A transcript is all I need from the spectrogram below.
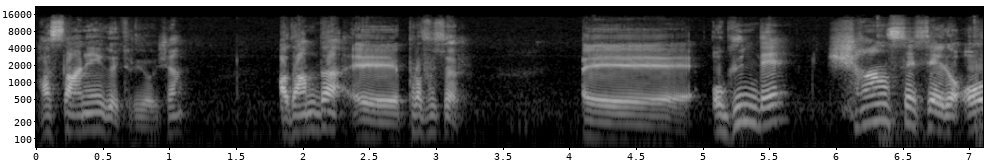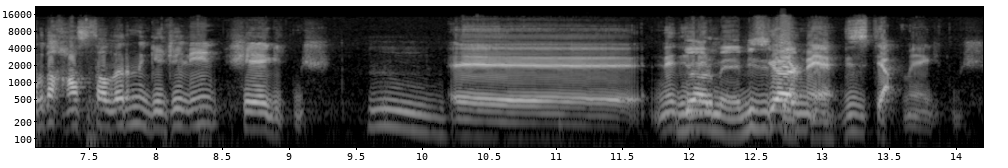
Hastaneye götürüyor hocam. Adam da e, profesör. E, o gün de şans eseri orada hastalarını geceliğin şeye gitmiş. E, ne? Hmm. Görmeye, vizit Görmeye, yapmaya. vizit yapmaya gitmiş.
